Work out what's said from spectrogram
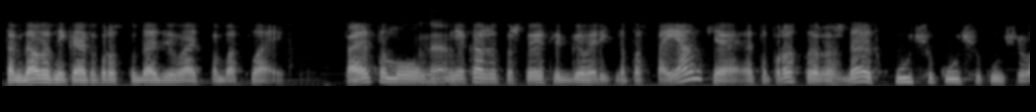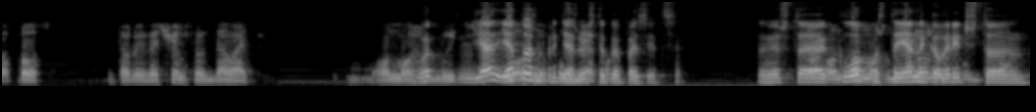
тогда возникает вопрос, куда девать Сабаслай. Поэтому да. мне кажется, что если говорить на постоянке, это просто рождает кучу-кучу-кучу вопросов, которые зачем создавать. Он может вот быть... Я, я тоже придерживаюсь такой позиции. Потому что он, Клоп он постоянно говорит, что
